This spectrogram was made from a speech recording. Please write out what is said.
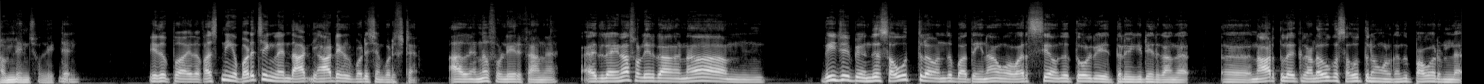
அப்படின்னு சொல்லிட்டு. இது இப்போ இதை ஃபர்ஸ்ட் நீங்கள் படிச்சீங்களா? இந்த ஆர்டி ஆர்டிகல் படித்தேன் படிச்சிட்டேன். அதில் என்ன சொல்லியிருக்காங்க? இதில் என்ன சொல்லியிருக்காங்கன்னா பிஜேபி வந்து சவுத்தில் வந்து பார்த்தீங்கன்னா அவங்க வரிசையாக வந்து தோல்வி தழுவிக்கிட்டே இருக்காங்க. நார்த்தில் இருக்கிற அளவுக்கு சவுத்தில் அவங்களுக்கு வந்து பவர் இல்லை.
